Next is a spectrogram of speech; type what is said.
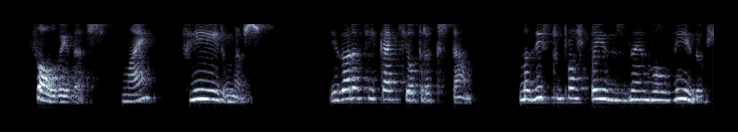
sólidas, não é? Firmes. E agora fica aqui outra questão. Mas isto para os países desenvolvidos.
